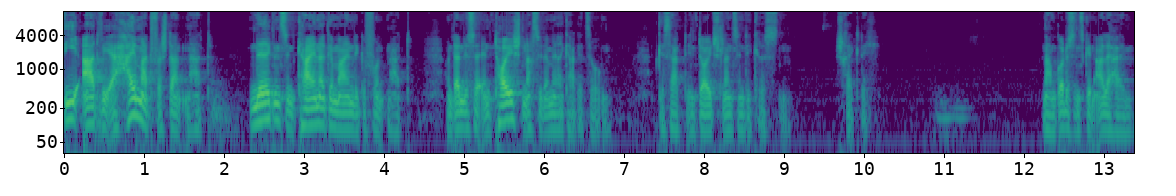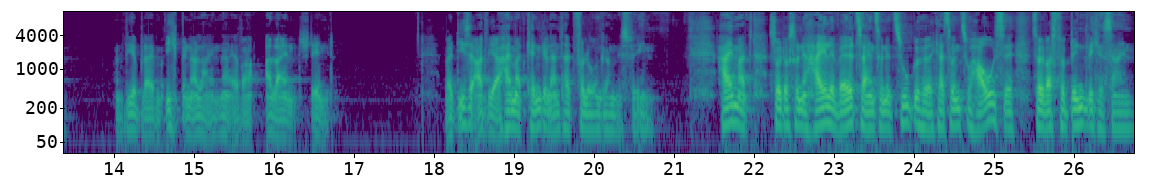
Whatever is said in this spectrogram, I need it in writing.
die Art, wie er Heimat verstanden hat, nirgends in keiner Gemeinde gefunden hat. Und dann ist er enttäuscht nach Südamerika gezogen. Hat gesagt, in Deutschland sind die Christen. Schrecklich. Nach dem Gottesdienst gehen alle heim. Und wir bleiben, ich bin allein. Ne? Er war allein stehend. Weil diese Art, wie er Heimat kennengelernt hat, verloren gegangen ist für ihn. Heimat soll doch so eine heile Welt sein, so eine Zugehörigkeit, so ein Zuhause, soll was Verbindliches sein.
